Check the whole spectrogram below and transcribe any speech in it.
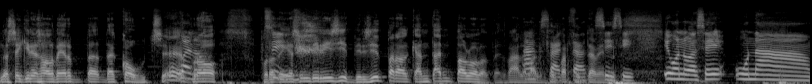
no sé quin és el verb de, coach, eh? Bueno, però, però sí. diguéssim dirigit, dirigit per al cantant Pablo López. Vale, vale, Exacte, perfectament. sí, sí. I bueno, va ser una,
